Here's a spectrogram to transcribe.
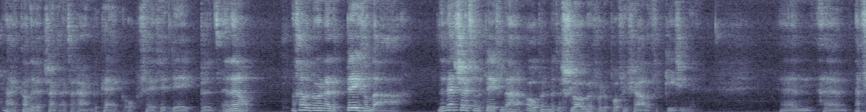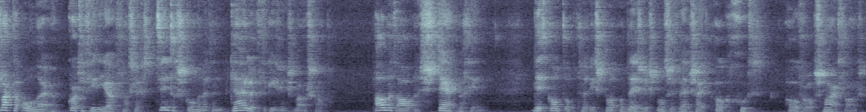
Nou, ik kan de website uiteraard bekijken op vvd.nl. Dan gaan we door naar de P van de A. De website van de P van de A opent met een slogan voor de provinciale verkiezingen. En, eh, en vlak daaronder een korte video van slechts 20 seconden met een duidelijk verkiezingsboodschap. Al met al een sterk begin. Dit komt op, de op deze responsive website ook goed over op smartphones.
